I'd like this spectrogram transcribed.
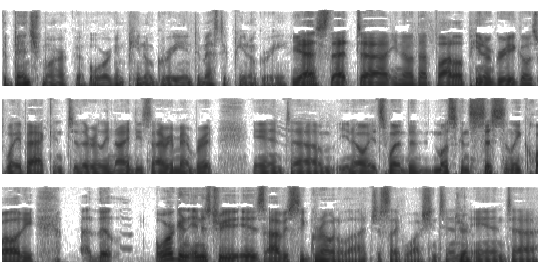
the benchmark of Oregon Pinot Gris and domestic Pinot Gris. Yes, that uh, you know that bottle of Pinot Gris goes way back into the early '90s, and I remember it. And um, you know, it's one of the most consistently quality. Uh, the Oregon industry is obviously grown a lot, just like Washington. Sure. And uh,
